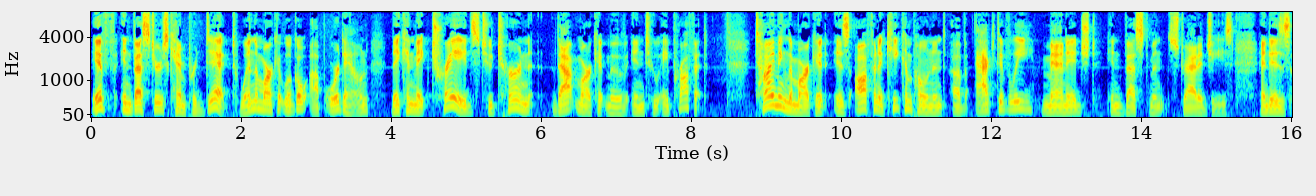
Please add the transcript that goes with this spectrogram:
If investors can predict when the market will go up or down, they can make trades to turn that market move into a profit. Timing the market is often a key component of actively managed investment strategies and is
